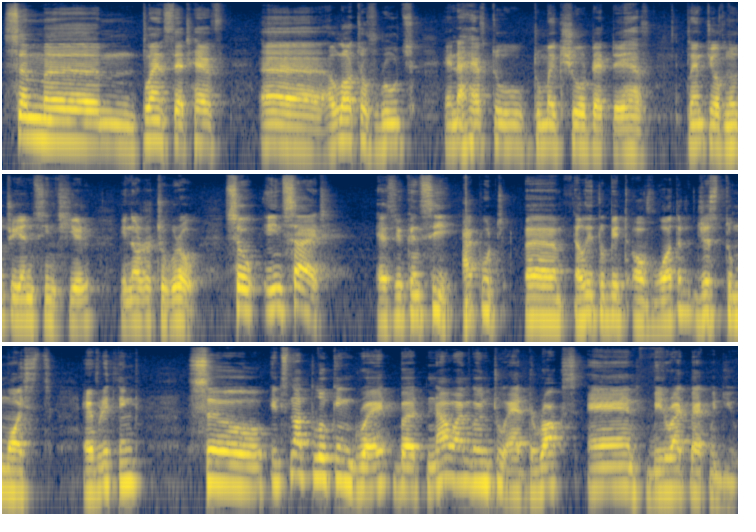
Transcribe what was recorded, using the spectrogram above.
some um, plants that have uh, a lot of roots and I have to to make sure that they have plenty of nutrients in here in order to grow. So inside, as you can see, I put uh, a little bit of water just to moist everything. So it's not looking great, but now I'm going to add the rocks and be right back with you.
